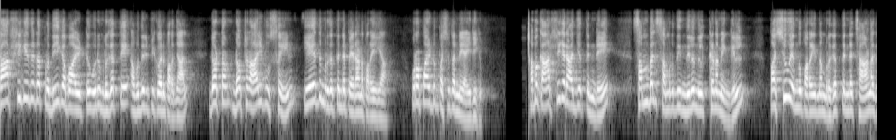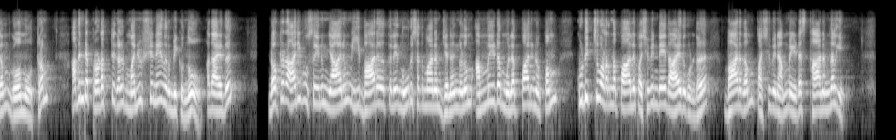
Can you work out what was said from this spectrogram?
കാർഷികതയുടെ പ്രതീകമായിട്ട് ഒരു മൃഗത്തെ അവതരിപ്പിക്കുവാൻ പറഞ്ഞാൽ ഡോക്ടർ ഡോക്ടർ ആരിഫ് ഹുസൈൻ ഏത് മൃഗത്തിന്റെ പേരാണ് പറയുക? ഉറപ്പായിട്ടും പശു തന്നെയായിരിക്കും. അപ്പോൾ കാർഷിക രാജ്യത്തിന്റെ സമ്പൽ സമൃദ്ധി നിലനിൽക്കണമെങ്കിൽ പശു എന്ന് പറയുന്ന മൃഗത്തിന്റെ ചാണകം ഗോമൂത്രം അതിന്റെ പ്രൊഡക്റ്റുകൾ മനുഷ്യനെ നിർമ്മിക്കുന്നു. അതായത് ഡോക്ടർ ആരി ഹുസൈനും ഞാനും ഈ ഭാരതത്തിലെ നൂറ് ശതമാനം ജനങ്ങളും അമ്മയുടെ മുലപ്പാലിനൊപ്പം കുടിച്ചു വളർന്ന പാൽ പശുവിന്റെതായതുകൊണ്ട് ഭാരതം പശുവിന് അമ്മയുടെ സ്ഥാനം നൽകി.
